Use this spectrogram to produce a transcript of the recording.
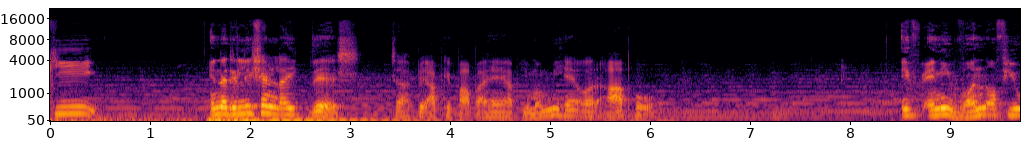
कि in a relation like this जहाँ पे आपके पापा हैं, आपकी मम्मी हैं और आप हो if any one of you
